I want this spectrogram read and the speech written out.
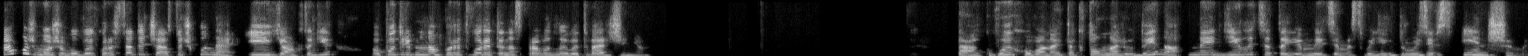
Також можемо використати часточку не. І як тоді потрібно нам перетворити на справедливе твердження? Так, вихована і тактовна людина не ділиться таємницями своїх друзів з іншими.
